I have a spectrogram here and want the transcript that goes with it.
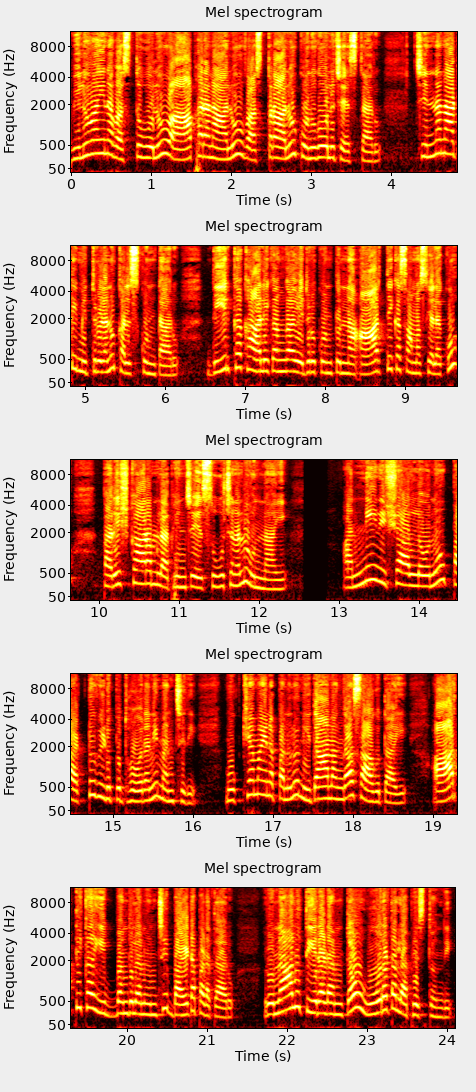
విలువైన వస్తువులు ఆభరణాలు వస్త్రాలు కొనుగోలు చేస్తారు. చిన్ననాటి మిత్రులను కలుసుకుంటారు. దీర్ఘకాలికంగా ఎదుర్కొంటున్న ఆర్థిక సమస్యలకు పరిష్కారం లభించే సూచనలు ఉన్నాయి. అన్ని విషయాల్లోనూ పట్టు విడుపు ధోరణి మంచిది. ముఖ్యమైన పనులు నిదానంగా సాగుతాయి. ఆర్థిక ఇబ్బందుల నుంచి బయటపడతారు. రుణాలు తీరడంతో ఊరట లభిస్తుంది.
